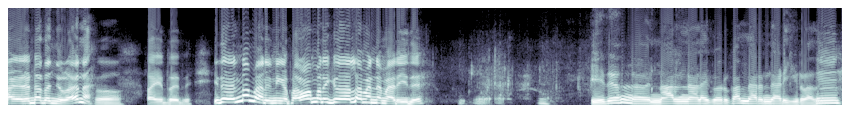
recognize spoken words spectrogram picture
ஆயிரம் ரெண்டாயிரத்தி ரூபா என்ன? ரைட் ரைட் இது என்ன மாதிரி? நீங்க பராமரிக்கிறது எல்லாம் என்ன மாதிரி இது? இது நாலு நாளைக்கு ஒருக்கா மருந்து அடிக்கிறது ம்.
